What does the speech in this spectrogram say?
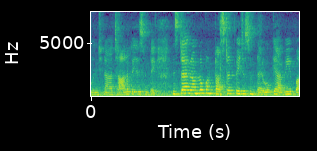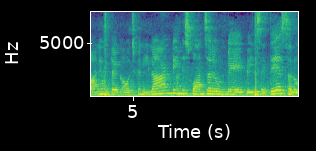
గురించిన చాలా పేజెస్ ఉంటాయి. ఇన్స్టాగ్రామ్లో కొన్ని ట్రస్టెడ్ పేజెస్ ఉంటాయి. ఓకే అవి బాగానే ఉంటాయి కావచ్చు. కానీ ఇలాంటి స్పాన్సర్ ఉండే పేజెస్ అయితే అసలు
